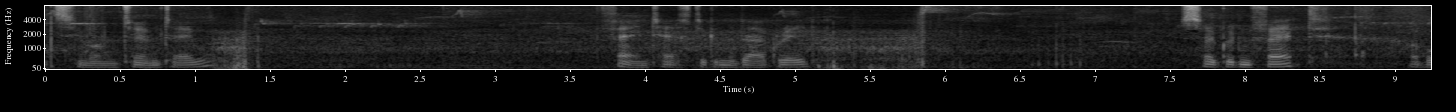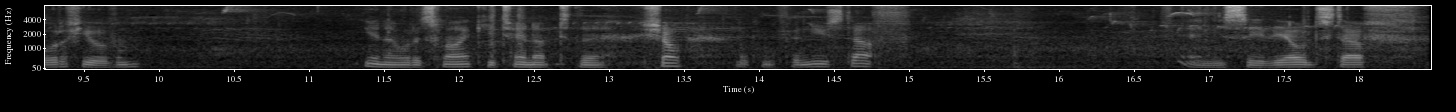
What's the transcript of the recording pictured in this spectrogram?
It's him on the turntable. Fantastic in the dark red. So good in fact, I bought a few of them. You know what it's like, you turn up to the shop looking for new stuff and you see the old stuff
